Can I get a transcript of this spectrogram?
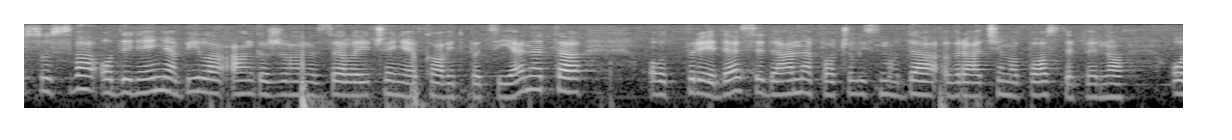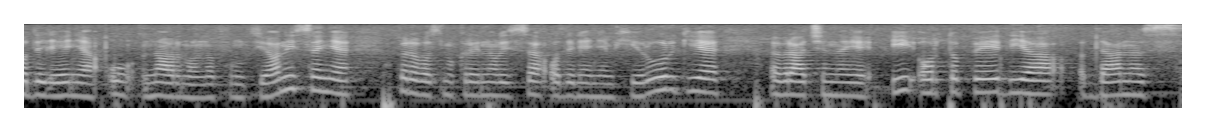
Su sva odeljenja bila angažovana za lečenje COVID pacijenata. Od pre deset dana počeli smo da vraćamo postepeno odeljenja u normalno funkcionisanje. Prvo smo krenuli sa odeljenjem hirurgije, vraćena je i ortopedija, danas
